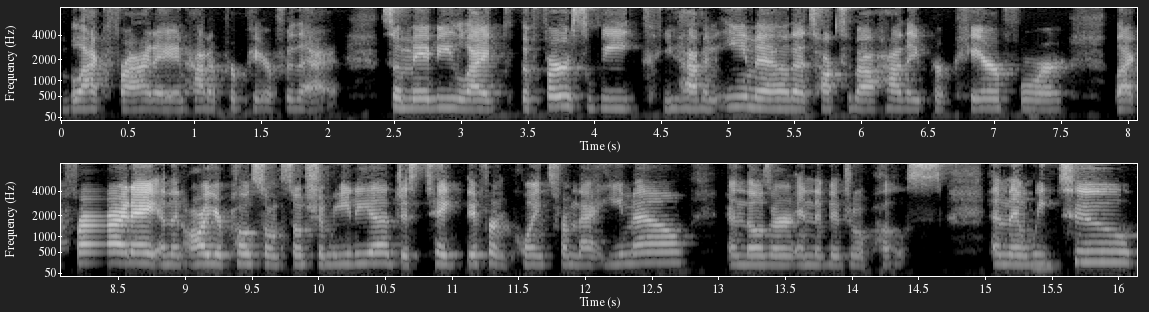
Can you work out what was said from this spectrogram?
Black Friday and how to prepare for that. So maybe like the first week you have an email that talks about how they prepare for Black Friday and then all your posts on social media just take different points from that email and those are individual posts. And then week 2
